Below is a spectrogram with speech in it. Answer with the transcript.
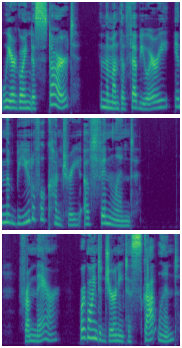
We are going to start in the month of February in the beautiful country of Finland. From there, we're going to journey to Scotland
